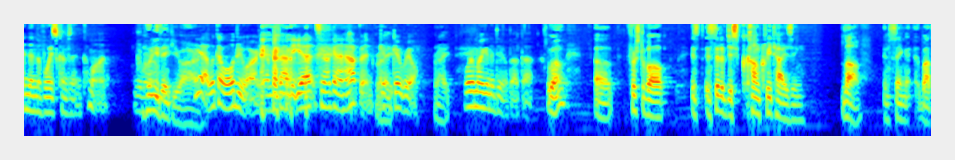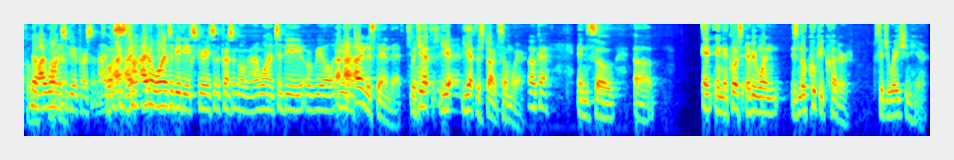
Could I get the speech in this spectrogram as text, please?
And then the voice comes in, come on. You know? Who do you think you are? Yeah, look how old you are. You haven't found it yet. It's not going to happen. Right. Get, get real. Right. What am I going to do about that? Well, uh, first of all, instead of just concretizing love and saying about the love. no, I want partner, it to be a person. I, oh, I, I, I, don't want it to be the experience of the present moment. I want it to be a real. You know, I, understand that, but you have to you, you, have to start somewhere. Okay. And so, uh, and, and of course, everyone there's no cookie cutter situation here.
